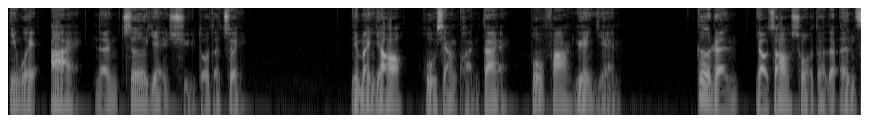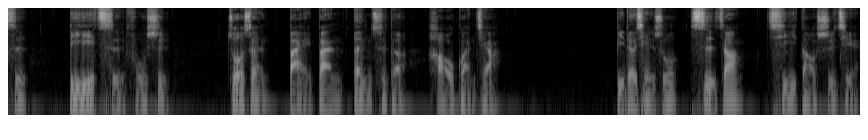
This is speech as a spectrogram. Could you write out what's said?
因为爱能遮掩许多的罪，你们要互相款待，不发怨言。个人要照所得的恩赐彼此服侍，做神百般恩赐的好管家。彼得前书四章七到十节。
